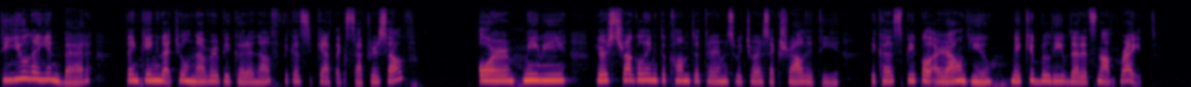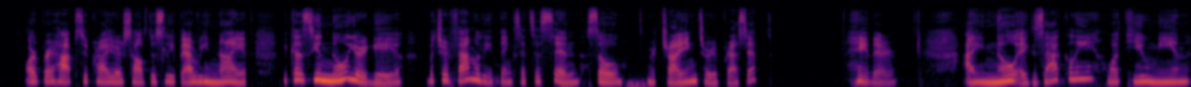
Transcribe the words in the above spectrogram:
Do you lay in bed thinking that you'll never be good enough because you can't accept yourself? Or maybe you're struggling to come to terms with your sexuality because people around you make you believe that it's not right. Or perhaps you cry yourself to sleep every night because you know you're gay, but your family thinks it's a sin, so you're trying to repress it? Hey there. I know exactly what you mean,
